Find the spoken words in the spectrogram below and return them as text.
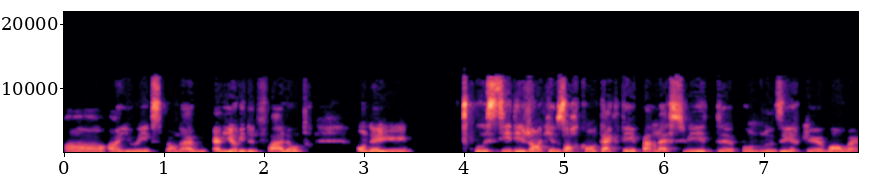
en, UX, puis on a amélioré d'une fois à l'autre, on a eu aussi des gens qui nous ont recontactés par la suite pour nous dire que, bon, ben,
